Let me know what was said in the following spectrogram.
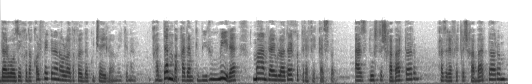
دروازه خود قلف می‌کنن اولاد خود در کوچه ایلا می‌کنن. قدم به قدم که بیرون میره ما هم اولادای خود رفیق هستم. از دوستش خبر دارم از رفیقش خبر دارم.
